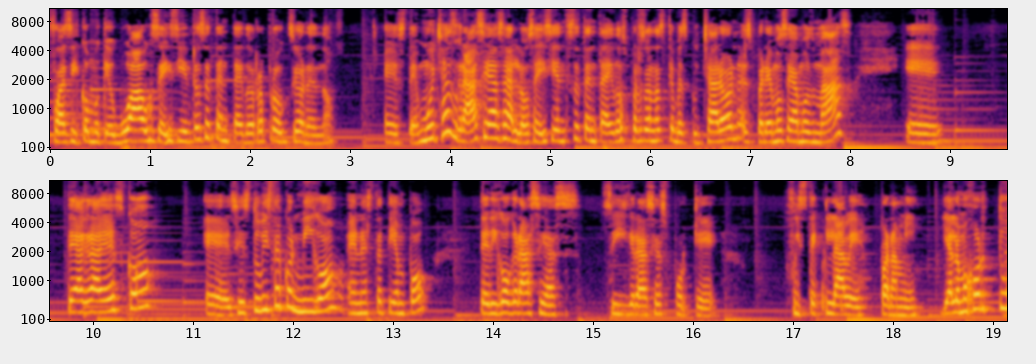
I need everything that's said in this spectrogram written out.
fue así como que wow, 672 reproducciones, ¿no? Este, muchas gracias a los 672 personas que me escucharon. Esperemos seamos más. Eh, te agradezco. Eh, si estuviste conmigo en este tiempo, te digo gracias. Sí, gracias porque fuiste clave para mí. Y a lo mejor tú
